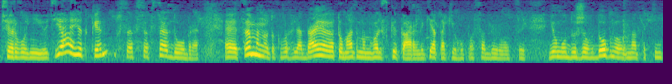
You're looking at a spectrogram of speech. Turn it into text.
червоніють ягідки. Ну все, все, все добре. Е, це мене так виглядає томат монгольський карлик. Я так його посадила. Це йому дуже вдобно на такій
